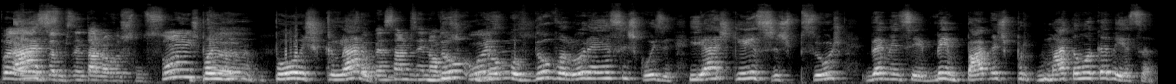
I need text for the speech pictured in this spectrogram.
Para se- apresentar novas soluções, Pois, para... pois, claro. para pensarmos em novas dou, coisas. Dou, dou valor a essas coisas. E acho que essas pessoas devem ser bem pagas porque matam a cabeça.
